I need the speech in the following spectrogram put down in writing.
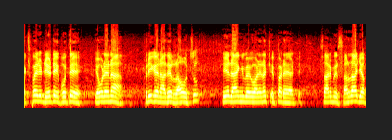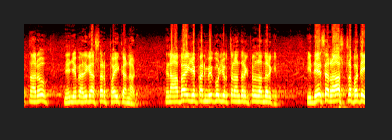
ఎక్స్పైరీ డేట్ అయిపోతే ఎవడైనా ఫ్రీగా నా దగ్గర రావచ్చు. ఏ లాంగ్వేజ్ వాడైనా చెప్పాడా అంటే సార్ మీరు సరదా చెప్తున్నారు నేను చెప్పి అది కాదు సార్ పైక్ అన్నాడు. నేను ఆ అబ్బాయికి చెప్పాను మీకు కూడా చెప్తున్నాను అందరికి పిల్లలందరికీ. ఈ దేశ రాష్ట్రపతి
